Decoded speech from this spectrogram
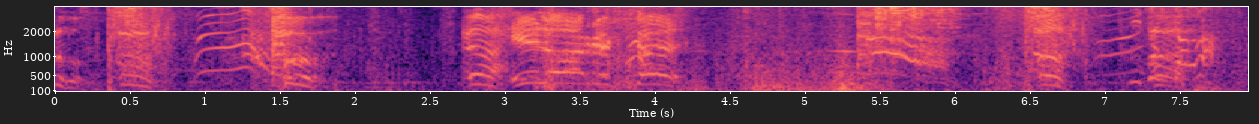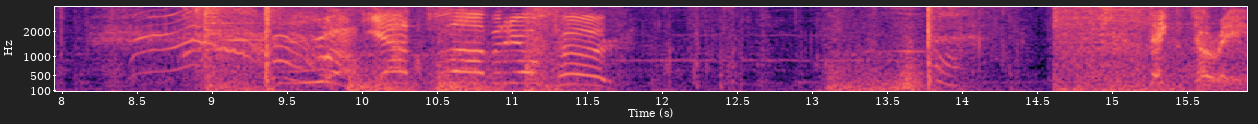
Il en reste Yatla Brjotur! Victory!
